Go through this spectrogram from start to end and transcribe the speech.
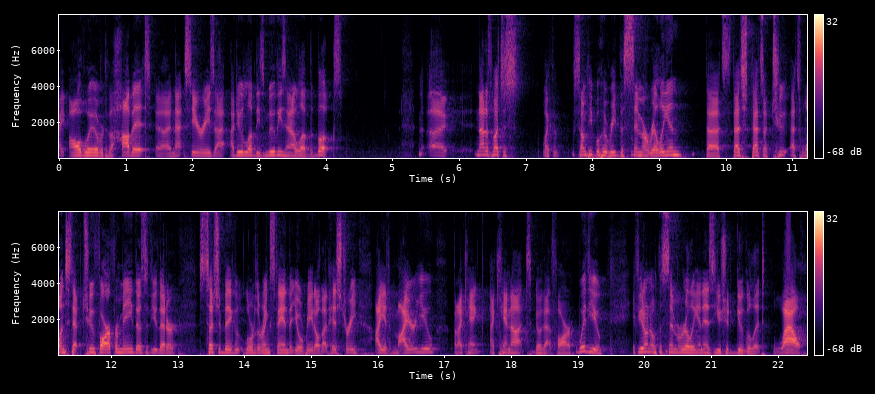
uh, all the way over to The Hobbit uh, and that series. I, I do love these movies and I love the books. Uh, not as much as like some people who read the Silmarillion. That's that's that's a two that's one step too far for me. Those of you that are such a big Lord of the Rings fan that you'll read all that history, I admire you, but I can't I cannot go that far with you. If you don't know what the Silmarillion is, you should Google it. Wow,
